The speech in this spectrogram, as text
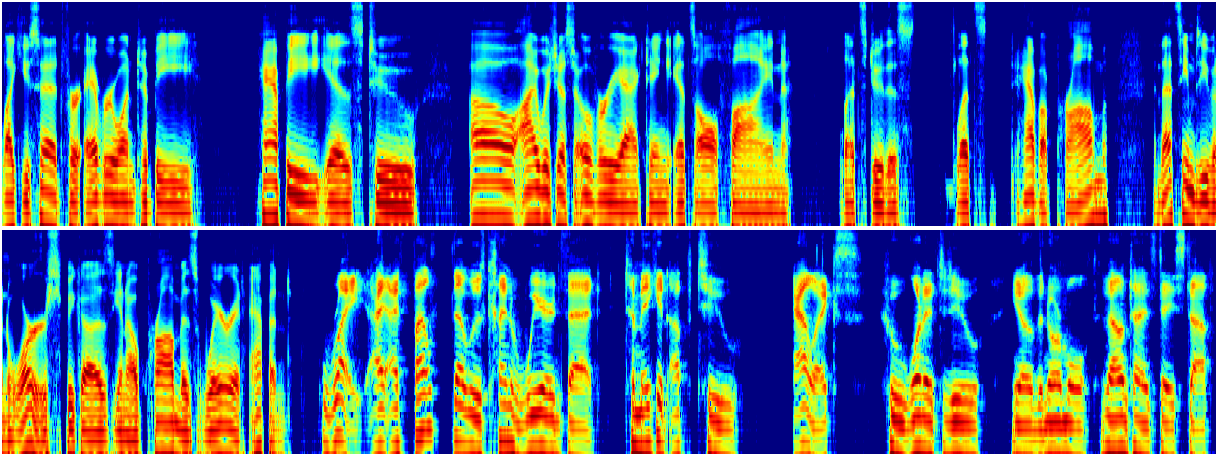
like you said, for everyone to be happy is to, oh, I was just overreacting. It's all fine. Let's do this. Let's have a prom. And that seems even worse because, you know, prom is where it happened. Right. I, I felt that was kind of weird that to make it up to Alex, who wanted to do, you know, the normal Valentine's Day stuff,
